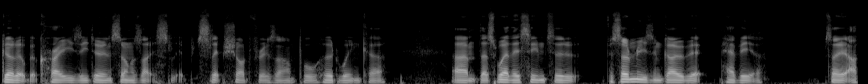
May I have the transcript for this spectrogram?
go a little bit crazy, doing songs like Slip Slipshod, for example, Hoodwinker. Um, that's where they seem to, for some reason, go a bit heavier. So I,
